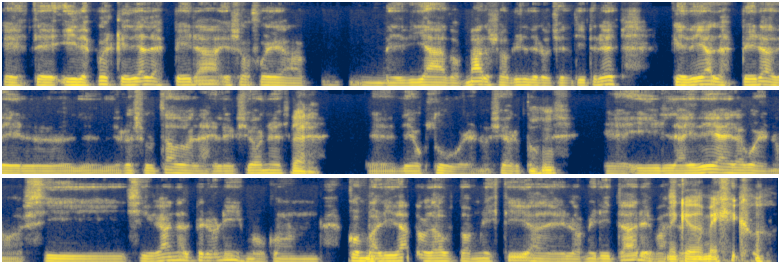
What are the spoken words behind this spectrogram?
este, y después quedé a la espera, eso fue a mediados, marzo, abril del 83, quedé a la espera del, resultado de las elecciones eh, de octubre, ¿no es cierto? Eh, y la idea era, bueno, si, si gana el peronismo con convalidando la autoamnistía de los militares, va a me quedo en México.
